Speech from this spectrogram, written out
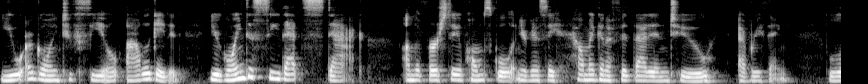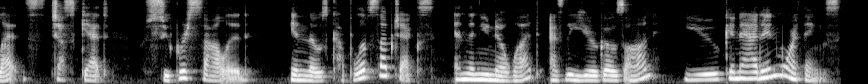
you are going to feel obligated. You're going to see that stack on the first day of homeschool and you're going to say, How am I going to fit that into everything? Let's just get super solid in those couple of subjects and then you know what? As the year goes on, you can add in more things.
